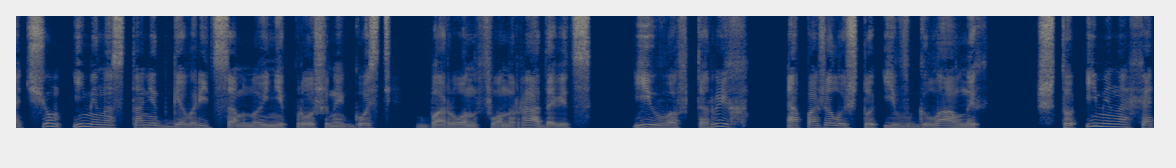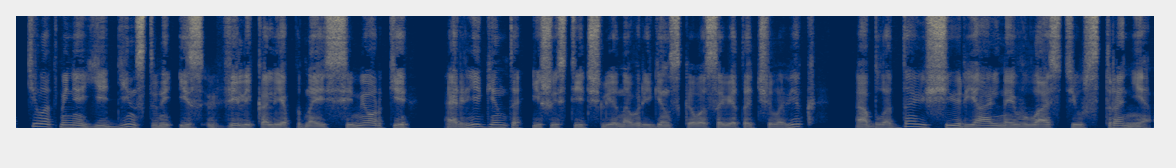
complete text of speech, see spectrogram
о чем именно станет говорить со мной непрошенный гость барон фон Радовец? И во-вторых, а пожалуй, что и в главных, что именно хотел от меня единственный из великолепной семерки – регента и шести членов Регенского совета человек, обладающий реальной властью в стране.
